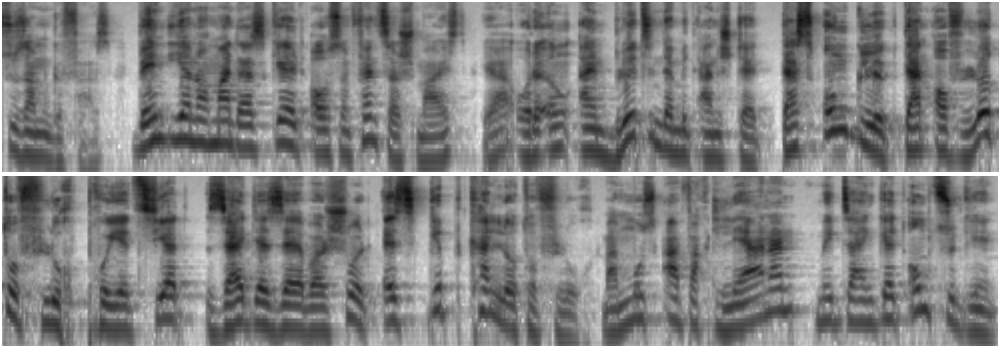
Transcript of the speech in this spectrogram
zusammengefasst. Wenn ihr nochmal das Geld aus dem Fenster schmeißt, ja, oder irgendein Blödsinn damit anstellt, das Unglück dann auf Lottofluch projiziert, seid ihr selber schuld. Es gibt kein Lottofluch. Man muss einfach lernen, mit seinem Geld umzugehen.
